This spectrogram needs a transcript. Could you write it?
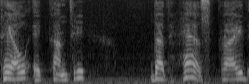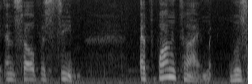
tell a country that has pride and self-esteem? At one time, with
